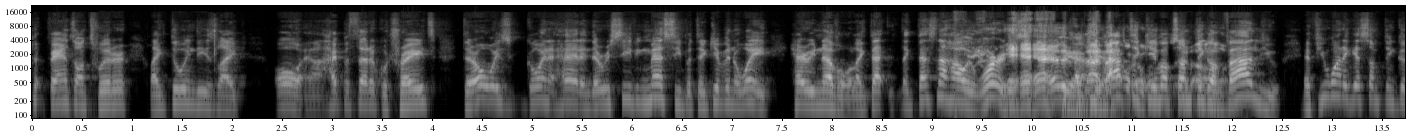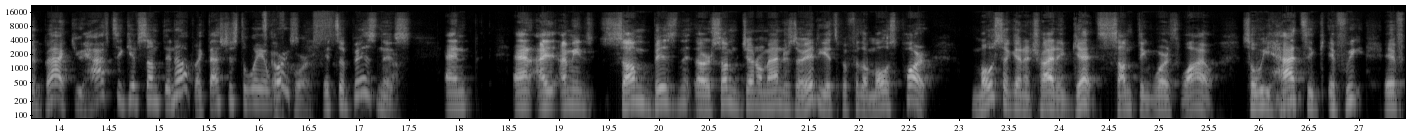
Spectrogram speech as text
p- fans on Twitter like doing these like oh uh, hypothetical trades, they're always going ahead and they're receiving Messi, but they're giving away Harry Neville. Like that, like that's not how it works. Yeah, Yeah, you yeah. have to give up something of of value. If you want to get something good back, you have to give something up. Like that's just the way it Of works. course. It's a business. And and I I mean some business or some general managers are idiots, but for the most part, most are gonna try to get something worthwhile. So we Mm-hmm. had to if we if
